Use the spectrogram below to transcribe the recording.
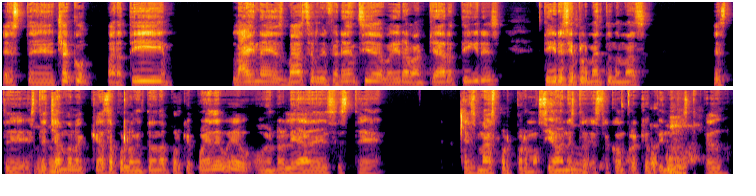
Este, Checo, para ti, Lainez va a hacer diferencia, va a ir a banquear a Tigres. Tigres simplemente nomás este, está echando la casa por la ventana porque puede, güey, o, o en realidad es este es más por promoción esta, esta compra. ¿Qué opinas de este pedo?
